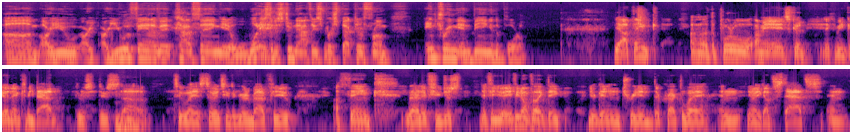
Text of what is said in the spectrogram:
Um, are you are, are you a fan of it, kind of thing? You know, what is the student athlete's perspective from entering and being in the portal? Yeah, I think uh, the portal. I mean, it's good. It can be good and it can be bad. There's there's mm-hmm. uh, two ways to it. It's either good or bad for you. I think that if you just if you if you don't feel like they you're getting treated the correct way, and you know you got the stats, and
